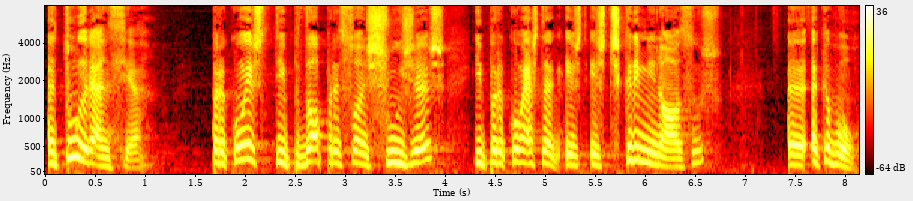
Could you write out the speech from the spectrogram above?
a tolerância para com este tipo de operações sujas e para com esta- este- estes criminosos eh, acabou.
